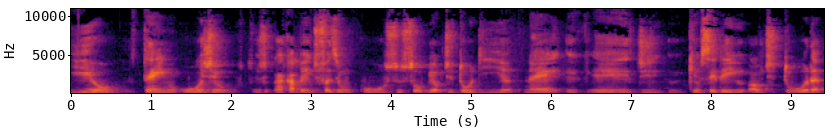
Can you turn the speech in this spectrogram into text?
E eu tenho hoje eu acabei de fazer um curso sobre auditoria, né, é, de que eu serei auditora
